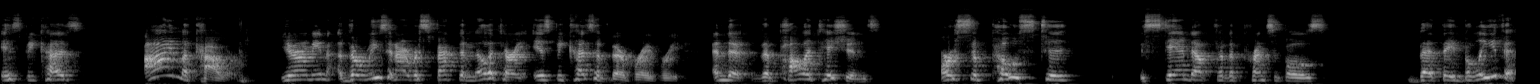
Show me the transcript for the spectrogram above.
is because I'm a coward. You know what I mean? The reason I respect the military is because of their bravery. And the, the politicians are supposed to stand up for the principles that they believe in.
